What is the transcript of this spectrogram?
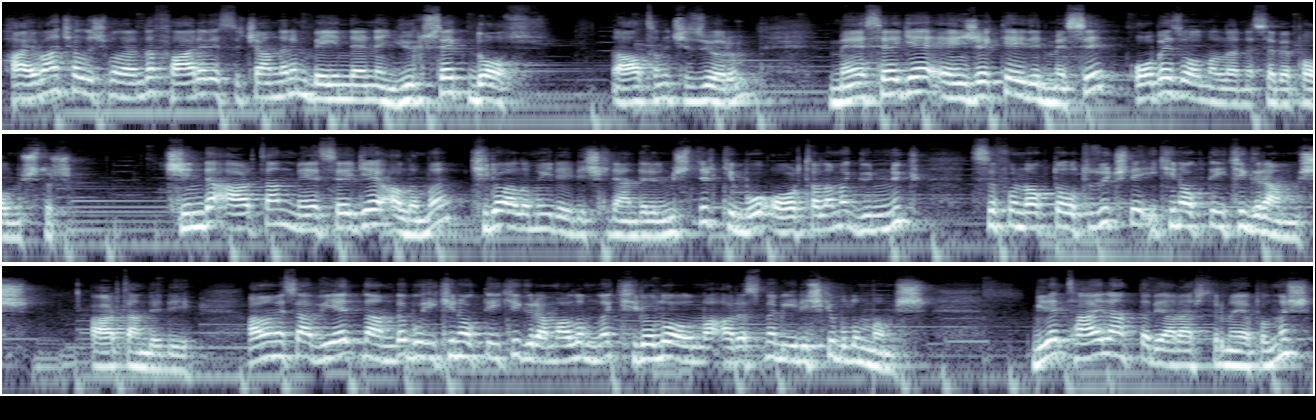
Hayvan çalışmalarında fare ve sıçanların beyinlerine yüksek doz, altını çiziyorum, MSG enjekte edilmesi obez olmalarına sebep olmuştur. Çin'de artan MSG alımı kilo alımı ile ilişkilendirilmiştir ki bu ortalama günlük 0.33 ile 2.2 grammış. Artan dediği. Ama mesela Vietnam'da bu 2.2 gram alımla kilolu olma arasında bir ilişki bulunmamış. Bir de Tayland'da bir araştırma yapılmış.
